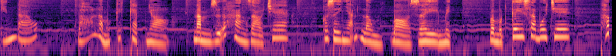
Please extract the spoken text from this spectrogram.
kín đáo. Đó là một cái kẹt nhỏ nằm giữa hàng rào tre, có dây nhãn lồng bò dày mịch và một cây saboche thấp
